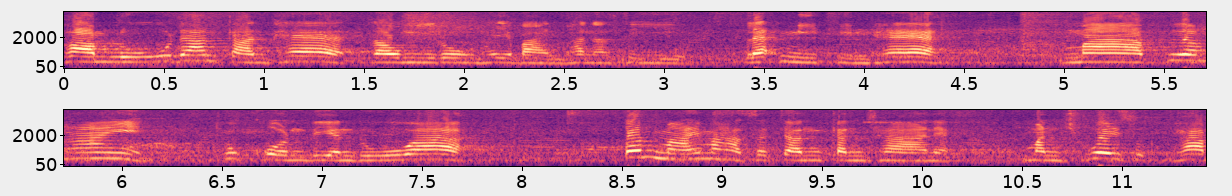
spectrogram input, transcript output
ความรู้ด้านการแพทย์เรามีโรงพยาบาลพานาซี และมีทีมแพทย์ มาเพื่อให้ทุกคนเรียนรู้ว่า ต้นไม้มหัศจรรย์กัญชาเนี่ยมันช่วยสุขภาพ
